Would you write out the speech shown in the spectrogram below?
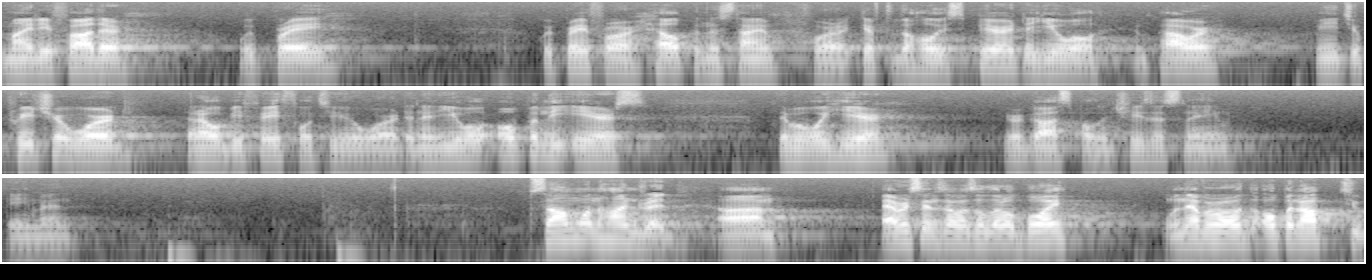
Mighty Father, we pray. We pray for our help in this time, for a gift of the Holy Spirit that you will empower me to preach your word, that I will be faithful to your word, and then you will open the ears that we will hear your gospel. In Jesus' name, amen. Psalm 100. Um, ever since I was a little boy, whenever I would open up to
